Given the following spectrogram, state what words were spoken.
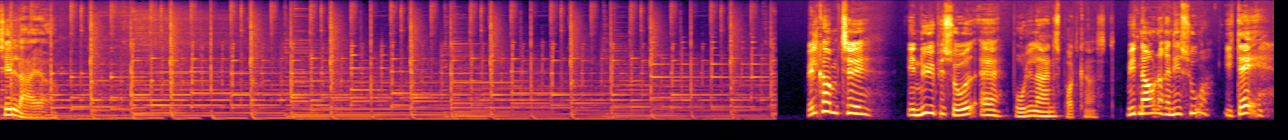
til lejere. Velkommen til en ny episode af Boliglejernes podcast. Mit navn er René Sur. I dag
